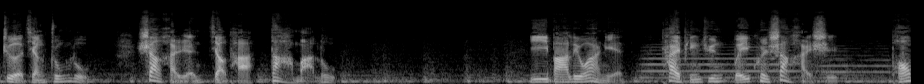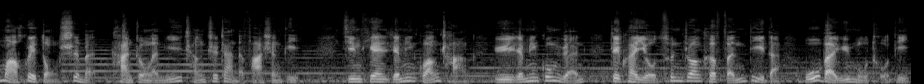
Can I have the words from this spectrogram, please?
浙江中路，上海人叫它大马路。一八六二年，太平军围困上海时，跑马会董事们看中了泥城之战的发生地。今天，人民广场与人民公园这块有村庄和坟地的五百余亩土地，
